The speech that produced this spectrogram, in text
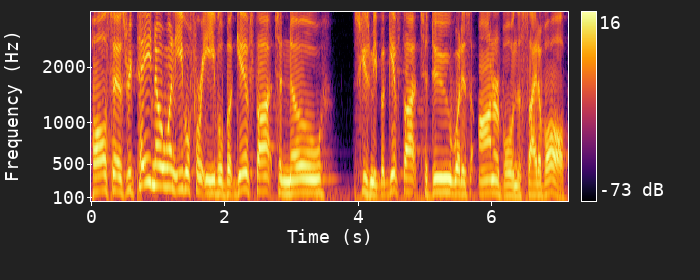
Paul says, Repay no one evil for evil, but give thought to know, excuse me, but give thought to do what is honorable in the sight of all.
